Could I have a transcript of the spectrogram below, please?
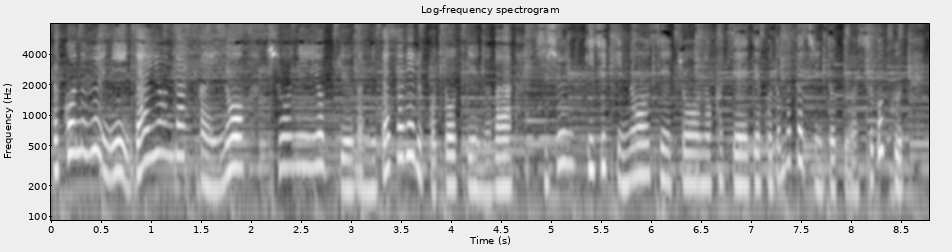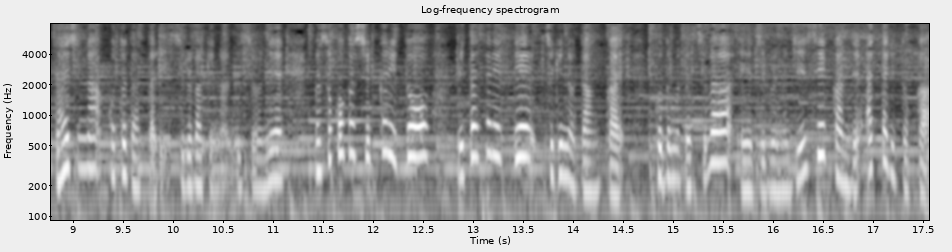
ま、こんな風に第4段階の承認欲求が満たされることっていうのは思春期時期の成長の過程で子どもたちにとってはすごく大事なことだったりするわけなんですよね。まあ、そこがしっかりと満たされて次の段階子どもたちは、えー、自分の人生観であったりとか、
